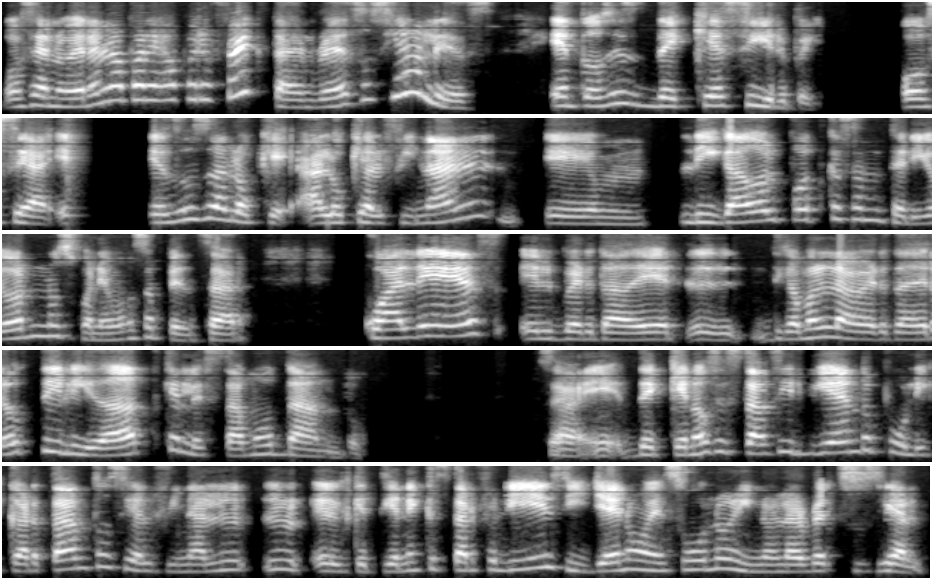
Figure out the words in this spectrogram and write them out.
O sea, no eran la pareja perfecta en redes sociales. Entonces, ¿de qué sirve? O sea, eso es a lo que, a lo que al final, em, ligado al podcast anterior, nos ponemos a pensar cuál es el verdadero, digamos, la verdadera utilidad que le estamos dando. O sea, eh, ¿de qué nos está sirviendo publicar tanto si al final el, que tiene que estar feliz y lleno es uno y no la red social?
